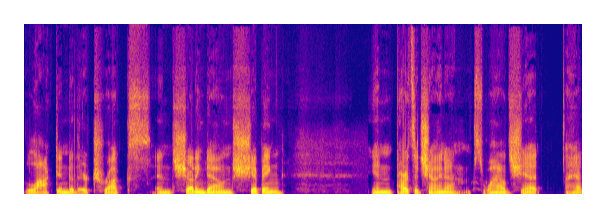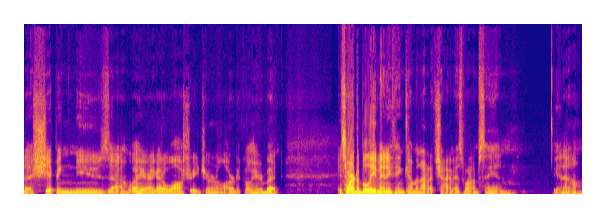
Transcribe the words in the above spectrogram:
locked into their trucks and shutting down shipping in parts of China. It's wild shit. I had a shipping news. Uh, well, here I got a Wall Street Journal article here, but it's hard to believe anything coming out of China. Is what I'm saying. You know,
